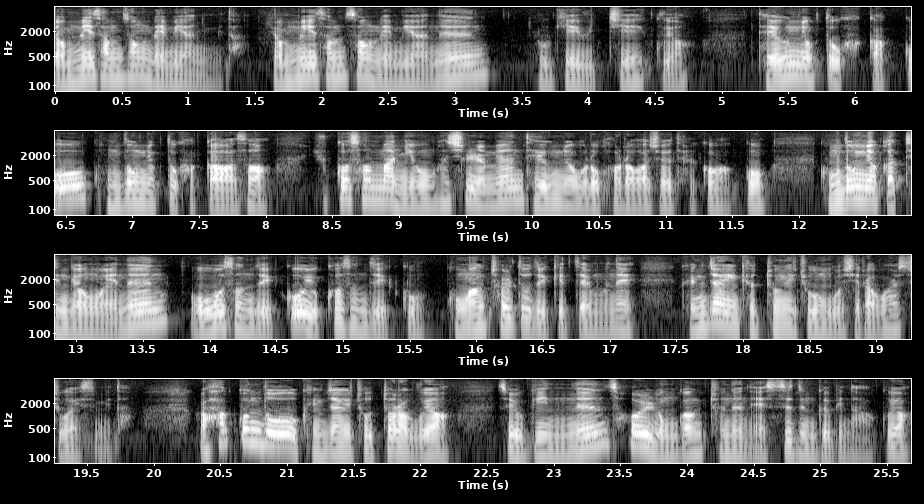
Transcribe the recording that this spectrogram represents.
염리 삼성 레미안입니다. 염리 삼성 레미안은 여기에 위치해 있고요. 대흥역도 가깝고 공동역도 가까워서 6호선만 이용하시려면 대흥역으로 걸어가셔도 될 것 같고 공동역 같은 경우에는 5호선도 있고 6호선도 있고 공항철도도 있기 때문에 굉장히 교통이 좋은 곳이라고 할 수가 있습니다. 학군도 굉장히 좋더라고요. 그래서 여기 있는 서울 용광초는 S등급이 나왔고요.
